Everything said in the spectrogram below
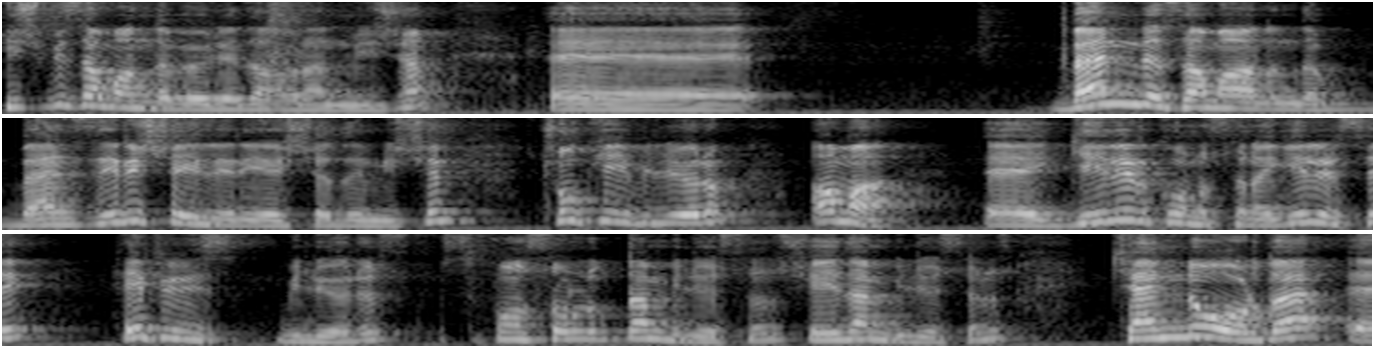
Hiçbir zaman da böyle davranmayacağım. Eee ben de zamanında benzeri şeyleri yaşadığım için çok iyi biliyorum. Ama e, gelir konusuna gelirsek hepimiz biliyoruz. Sponsorluktan biliyorsunuz, şeyden biliyorsunuz. Kendi orada e,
